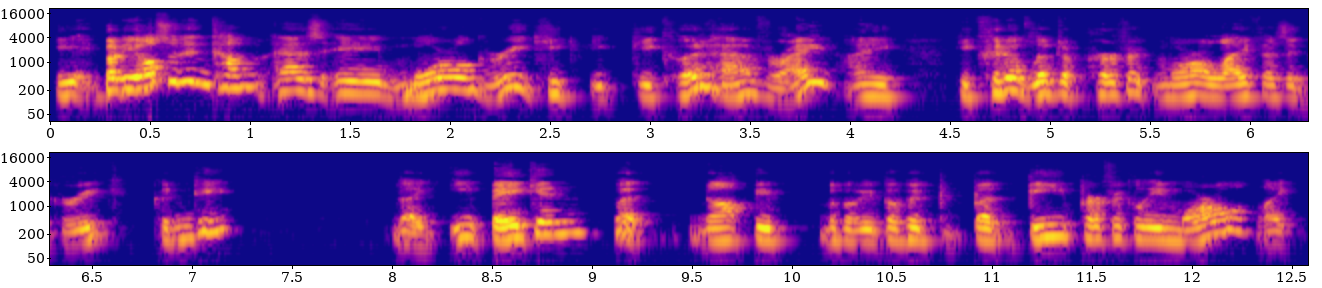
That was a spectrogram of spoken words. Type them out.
He, but he also didn't come as a moral Greek. He, he, he could have, right? I, he could have lived a perfect moral life as a Greek, couldn't he? like eat bacon but not be but, but, but, but be perfectly moral like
